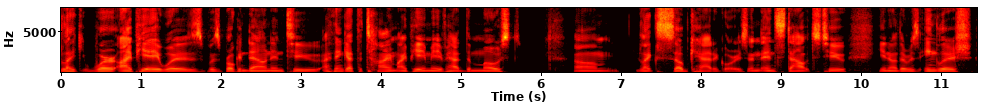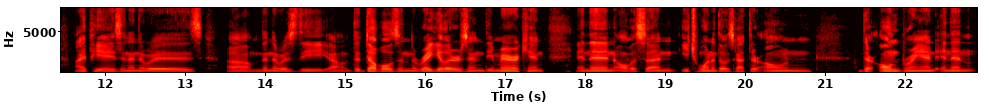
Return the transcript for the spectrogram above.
like where IPA was was broken down into. I think at the time IPA may have had the most um, like subcategories and, and stouts too. You know, there was English IPAs, and then there was um, then there was the uh, the doubles and the regulars and the American, and then all of a sudden each one of those got their own their own brand, and then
